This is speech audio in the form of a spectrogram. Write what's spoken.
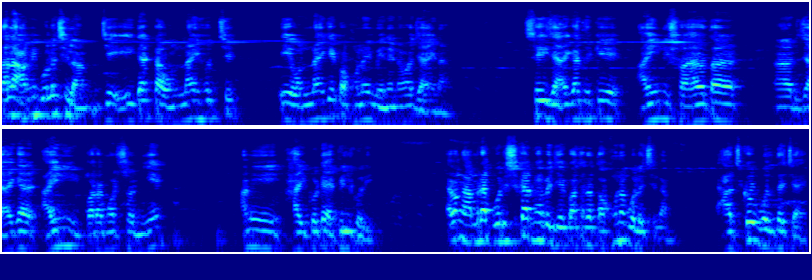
তাহলে আমি বলেছিলাম যে এইটা একটা অন্যায় হচ্ছে, এই অন্যায়কে কখনোই মেনে নেওয়া যায় না। সেই জায়গা থেকে আইনি সহায়তার জায়গার আইনি পরামর্শ নিয়ে আমি হাইকোর্টে অ্যাপিল করি। এবং আমরা পরিষ্কারভাবে যে কথাটা তখনও বলেছিলাম, আজকেও বলতে চাই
